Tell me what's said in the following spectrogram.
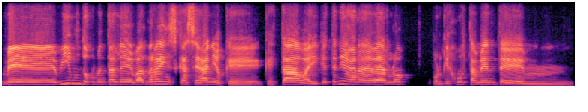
Me vi un documental de Bad Brains que hace años que, que estaba y que tenía ganas de verlo porque justamente mm,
